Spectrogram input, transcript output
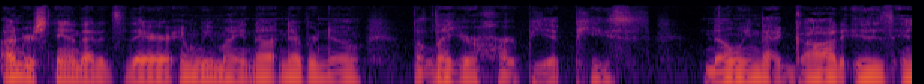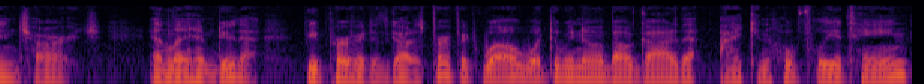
Understand that it's there and we might not never know, but let your heart be at peace, knowing that God is in charge and let Him do that. Be perfect as God is perfect. Well, what do we know about God that I can hopefully attain?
